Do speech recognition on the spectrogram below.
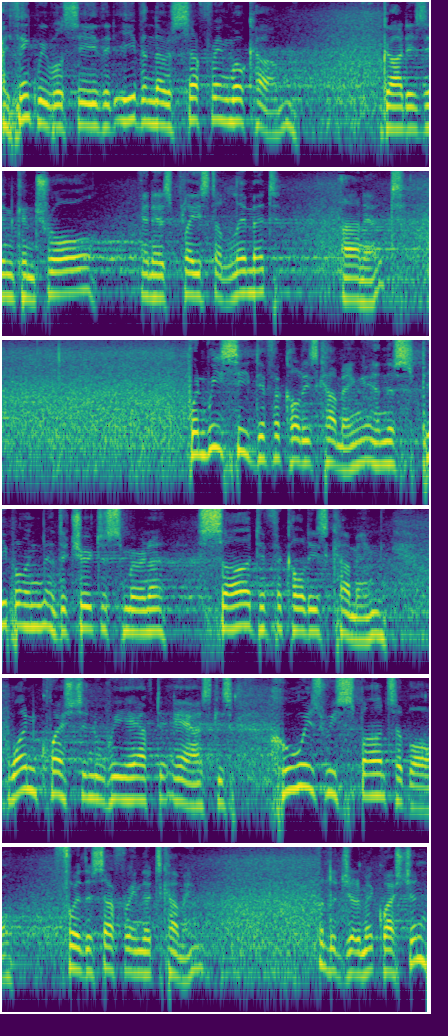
I think we will see that even though suffering will come, God is in control and has placed a limit on it. When we see difficulties coming, and the people in the church of Smyrna saw difficulties coming, one question we have to ask is who is responsible for the suffering that's coming? A legitimate question.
